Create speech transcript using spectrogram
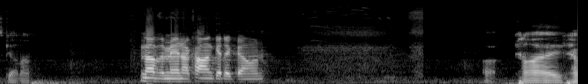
What's going on? Nothing, man, I can't get it going. Uh, can I have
